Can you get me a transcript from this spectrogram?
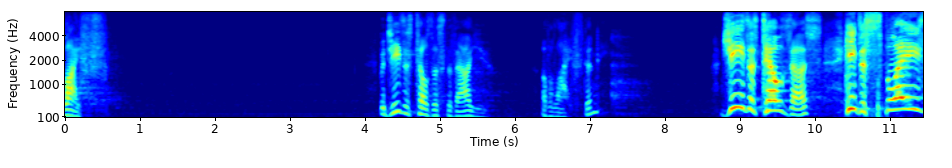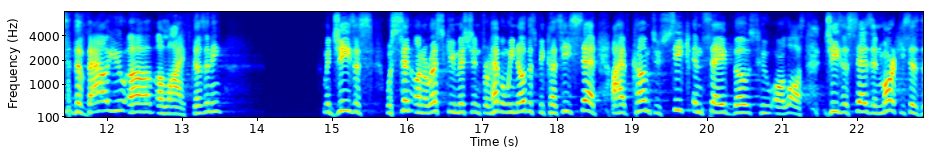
life. But Jesus tells us the value of a life, doesn't he? Jesus tells us he displays the value of a life, doesn't he? I mean, Jesus was sent on a rescue mission from heaven. We know this because he said, I have come to seek and save those who are lost. Jesus says in Mark, he says,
